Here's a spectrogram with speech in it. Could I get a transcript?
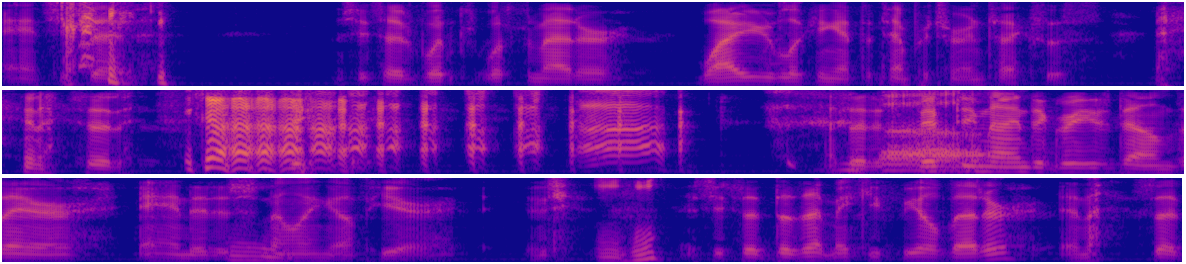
and she said, she said, "What's what's the matter? Why are you looking at the temperature in Texas?" And I said, I said it's Uh. 59 degrees down there, and it is Mm. snowing up here. And she, hmm and she said, "Does that make you feel better?" And I said,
